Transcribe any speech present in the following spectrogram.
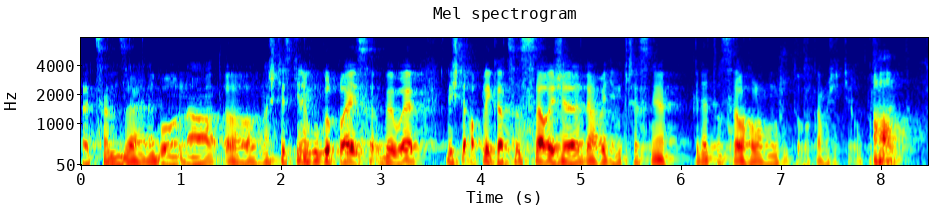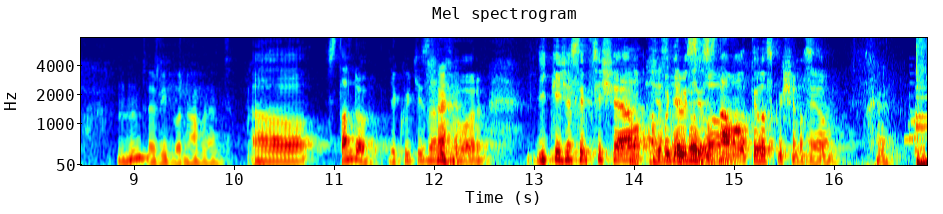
recenze nebo na, uh, naštěstí na Google Play se objevuje, když ta aplikace selže, já vidím přesně, kde to selhalo, můžu to okamžitě upravit. Aha. Mm-hmm. To je výborná věc. Uh, Stando, děkuji ti za rozhovor. Díky, že jsi přišel Díky, a podělil jsi s námi o tyhle zkušenosti. Jo.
